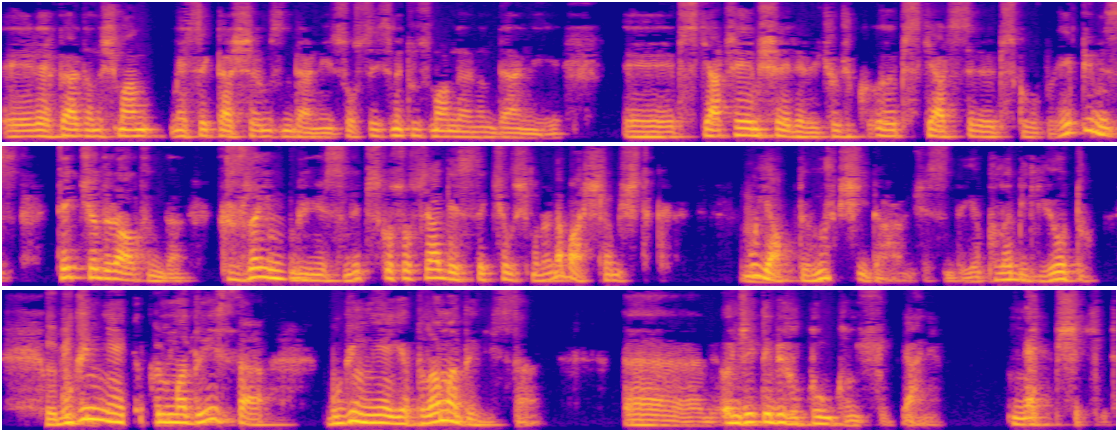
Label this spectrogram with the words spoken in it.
e, Rehber Danışman Meslektaşlarımızın Derneği, Sosyal Hizmet Uzmanlarının Derneği, e, psikiyatri hemşireleri, çocuk e, psikiyatristleri ve psikologları hepimiz tek çadır altında Kızılay'ın bünyesinde psikososyal destek çalışmalarına başlamıştık. Bu yaptığımız bir şey daha öncesinde yapılabiliyordu. Tabii bugün ki. niye yapılmadıysa, bugün niye yapılamadıysa e, öncelikle bir hukukun konusu yani net bir şekilde.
